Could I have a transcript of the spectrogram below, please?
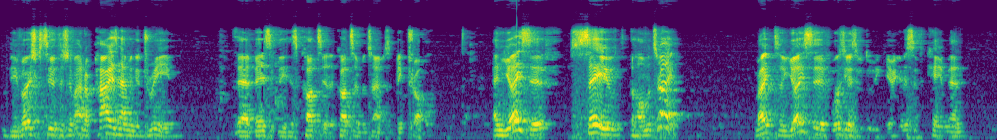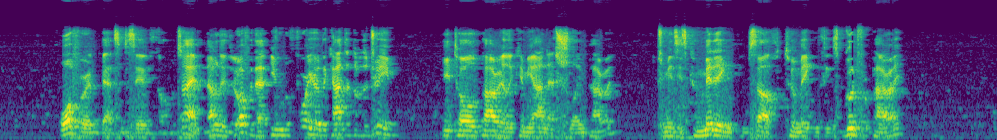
Bivosh Ketzira Tishavar, Pari is having a dream that basically his kotzir, the kotzir of Mitzrayim is in big trouble. And Yosef saved the whole Mitzrayim. Right? So Yosef, what was Yosef doing here? Yosef came and offered Batson to save the whole Mitzrayim. Not only did he offer that, even before he heard the content of the dream, he told Pari Lekimiana Shloim Pari, which means he's committing himself to making things good for Parai,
